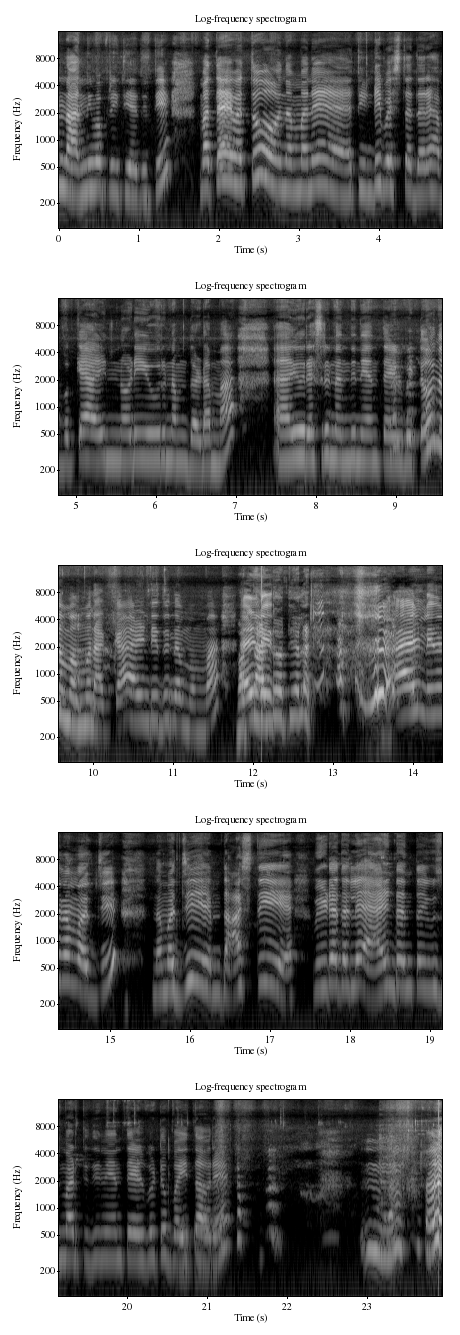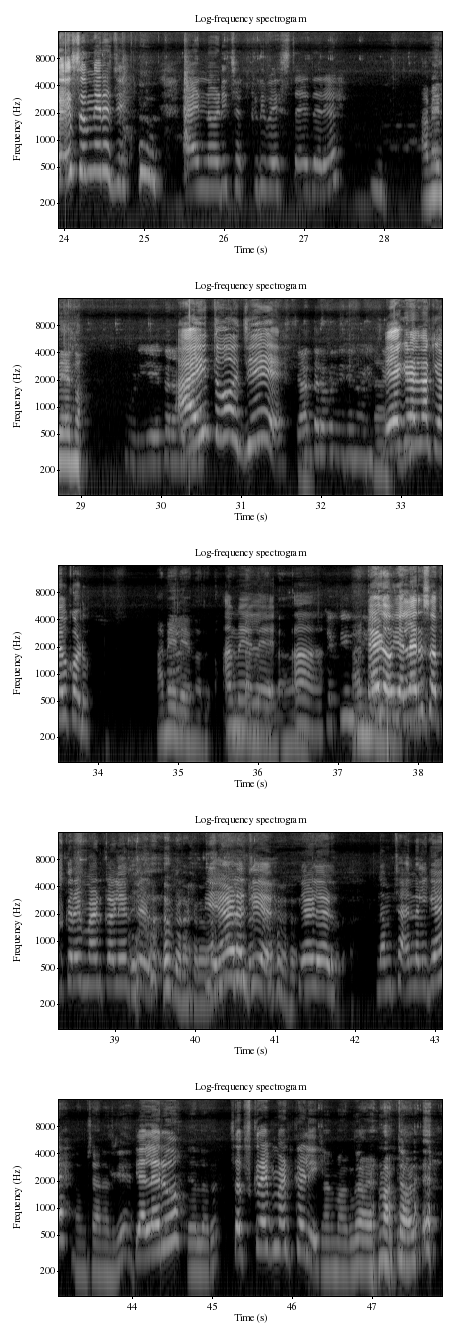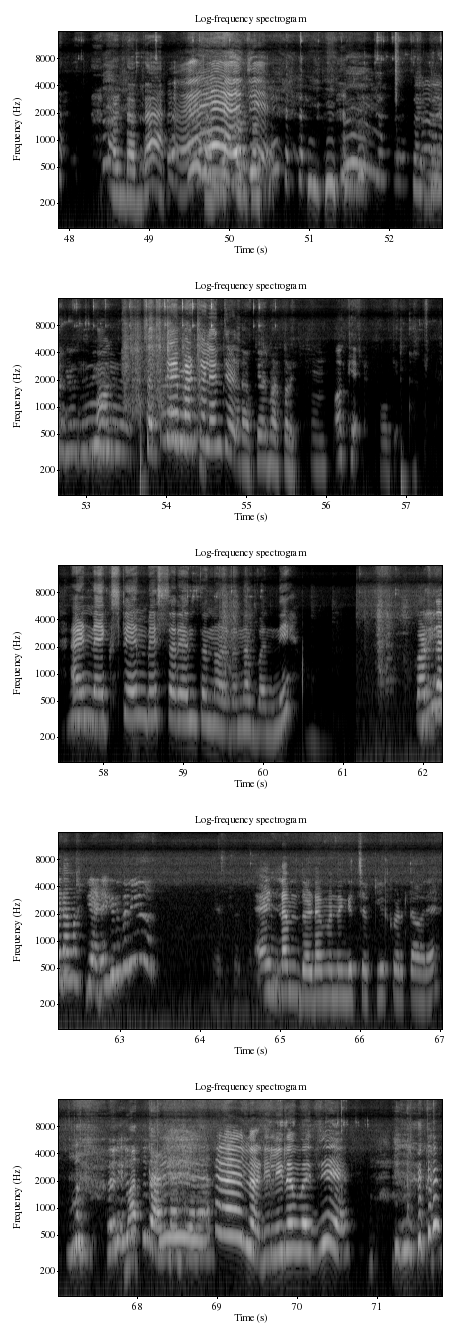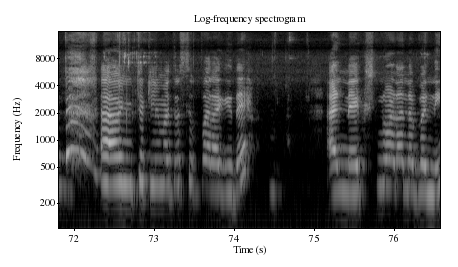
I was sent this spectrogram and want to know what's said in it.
ನಾನು ನಿಮ್ಮ ಪ್ರೀತಿ ಅದಿತಿ ಮತ್ತೆ ಇವತ್ತು ನಮ್ಮನೆ ತಿಂಡಿ ಬೆಸ್ತಾ ಇದ್ದಾರೆ ಹಬ್ಬಕ್ಕೆ. ಇನ್ನು ನೋಡಿ ಇವರು ನಮ್ಮ ದೊಡ್ಡಮ್ಮ. ಇವ್ರ ಹೆಸರು ನಂದಿನಿ ಅಂತ ಹೇಳ್ಬಿಟ್ಟು ನಮ್ಮ ಅಮ್ಮನ ಅಕ್ಕ ಆ್ಯಂಡ್ ಇದು ನಮ್ಮಮ್ಮ? ಆ್ಯಂಡ್ ಇದು ನಮ್ಮ ಅಜ್ಜಿ. ನಮ್ಮ ಅಜ್ಜಿ ಜಾಸ್ತಿ ವಿಡಿಯೋದಲ್ಲಿ ಆ್ಯಂಡ್ ಅಂತ ಯೂಸ್ ಮಾಡ್ತಿದ್ದೀನಿ ಅಂತ ಹೇಳ್ಬಿಟ್ಟು ಬೈತಾವ್ರೆ. ಸುಮ್ಮನಿರಜ್ಜಿ ಆ್ಯಂಡ್ ನೋಡಿ ಚಕ್ಕಡಿ ಬೇಯಿಸ್ತಾ ಇದ್ದಾರೆ. ಆಮೇಲೆ ಏನು? ಆಯ್ತು ಅಜ್ಜಿ. ಹೇಗೆ ಹೇಳ್ದ ಕೇಳ್ಕೊಡು. ಆಮೇಲೆ ಏನದು ಆಮೇಲೆ ಆ ಹೇಳು ಎಲ್ಲರೂ ಸಬ್ಸ್ಕ್ರೈಬ್ ಮಾಡ್ಕೊಳ್ಳಿ ಅಂತ ಹೇಳು. ಹೇಳಜ್ಜಿ ಹೇಳು ಹೇಳು ನಮ್ಮ ಚಾನಲ್ಗೆ ನಮ್ಮ ಚಾನಲ್ಗೆ ಎಲ್ಲರೂ ಎಲ್ಲರೂ ಸಬ್ಸ್ಕ್ರೈಬ್ ಮಾಡ್ಕೊಳ್ಳಿ. ನನ್ನ ಮಗಳು ಮಾಡ್ತಾವಳೆ? ಸಬ್ಸ್ಕ್ರೈಬ್ ಮಾಡ್ಕೊಳ್ಳಿ ಅಂತ ಹೇಳು. ಸಬ್ಸ್ಕ್ರೈಬ್ ಮಾಡ್ಕೊಳ್ಳಿ. ಓಕೆ ಓಕೆ ಅಂಡ್ ನೆಕ್ಸ್ಟ್ ಏನ್ ಬೇಯಿಸ್ತಾರೆ ಅಂತ ನೋಡೋಣ ಬನ್ನಿ. ಕೊಡ್ತಾಡಮ್ಮ ಅಂಡ್ ನಮ್ ದೊಡ್ಡಮ್ಮ ನಂಗೆ ಚಕ್ಲಿ ಕೊಡ್ತಾವ್ರೆ. ನೋಡಿಲಿ ನಮ್ಮ ಅಜ್ಜಿ. ಚಕ್ಲಿ ಮಾತ್ರ ಸೂಪರ್ ಆಗಿದೆ. ಅಂಡ್ ನೆಕ್ಸ್ಟ್ ನೋಡೋಣ ಬನ್ನಿ?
